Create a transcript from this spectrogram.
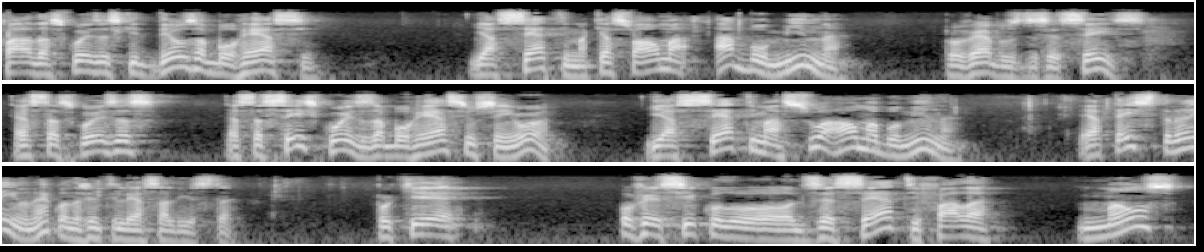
fala das coisas que Deus aborrece, e a sétima, que a sua alma abomina, Provérbios 16, essas coisas, essas seis coisas aborrecem o Senhor, e a sétima a sua alma abomina. É até estranho, né, quando a gente lê essa lista. Porque o versículo 17 fala mãos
